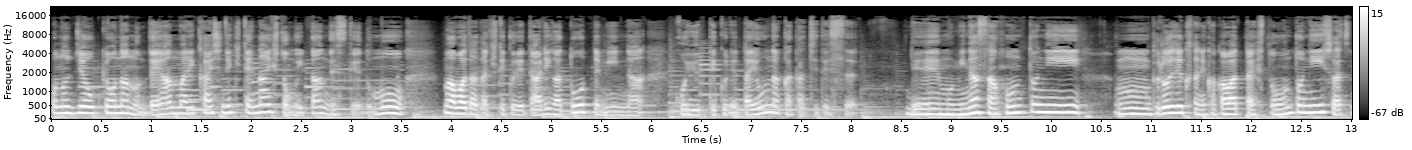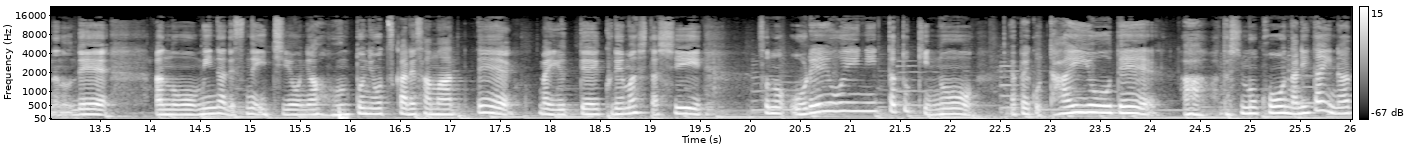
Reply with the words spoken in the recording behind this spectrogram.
この状況なのであんまり会社に来てない人もいたんですけれども、まあ、わざわざ来てくれてありがとうってみんなこう言ってくれたような形です。でもう皆さん本当に、うん、プロジェクトに関わった人本当にいい人たちなのであのみんなですね一様に「あ本当にお疲れ様って、まあ、言ってくれましたしそのお礼を言いに行った時のやっぱりこう対応であ私もこうなりたいなっ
